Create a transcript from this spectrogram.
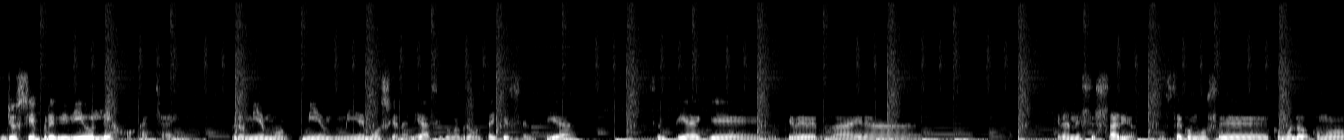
Yo siempre he vivido lejos, ¿cachai? Pero mi, mi, mi emocionalidad, si tú me preguntas qué sentía, sentía que, que, de verdad era, era necesario. No sé cómo se, cómo lo, cómo,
